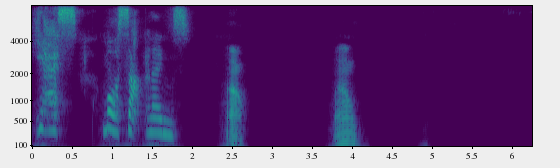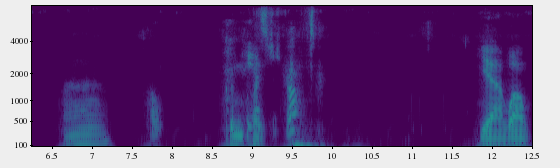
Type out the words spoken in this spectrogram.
Yes! More saplings! Oh. Well. Uh. Oh. Couldn't PS place. just dropped. Yeah, well,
